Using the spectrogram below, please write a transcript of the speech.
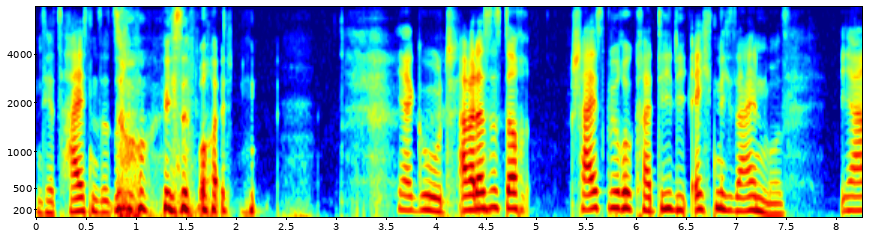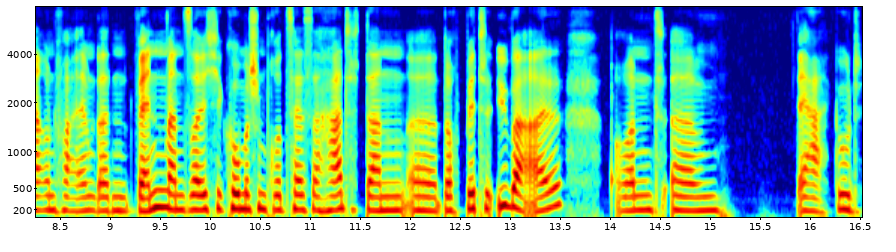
Und jetzt heißen sie so, wie sie wollten. Ja, gut. Aber das ist doch scheiß Bürokratie, die echt nicht sein muss. Ja, und vor allem dann, wenn man solche komischen Prozesse hat, dann äh, doch bitte überall. Und ähm, ja, gut.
